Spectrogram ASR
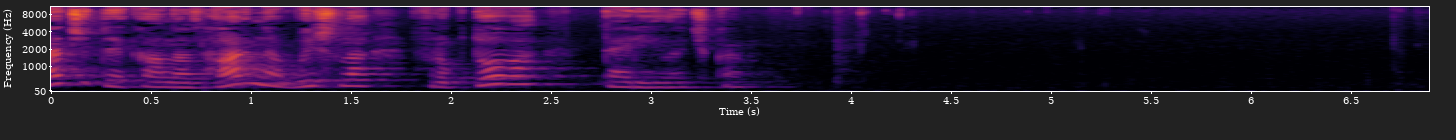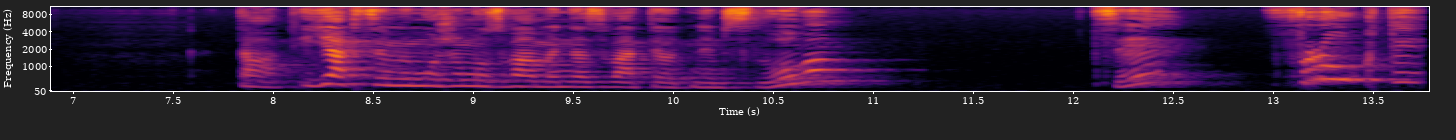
Бачите, яка у нас гарна вийшла фруктова тарілочка. Так, і як це ми можемо з вами назвати одним словом? Це фрукти.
